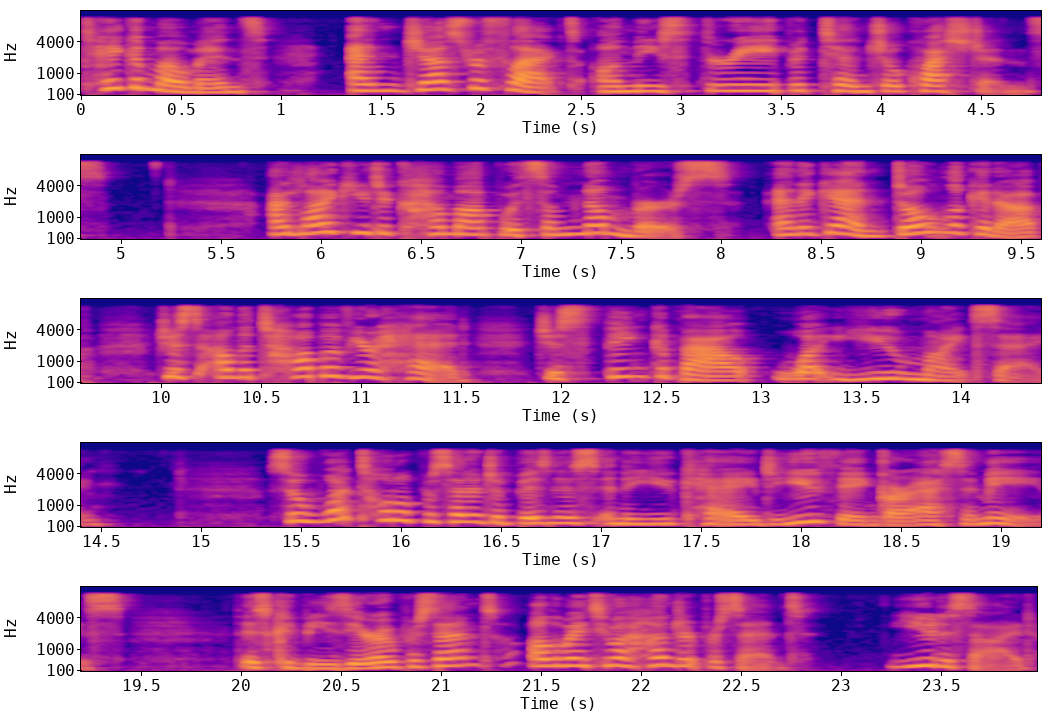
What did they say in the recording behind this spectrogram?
take a moment, and just reflect on these three potential questions. I'd like you to come up with some numbers. And again, don't look it up. Just on the top of your head, just think about what you might say. So what total percentage of business in the UK do you think are SMEs? This could be 0% all the way to 100%. You decide.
